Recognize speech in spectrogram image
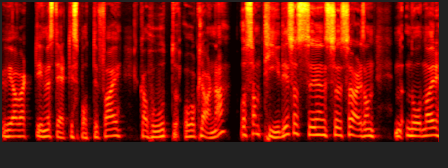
Vi har vært investert i Spotify, Kahoot og Klarna. Og samtidig så, så, så, er det sånn Nå når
